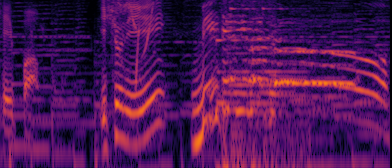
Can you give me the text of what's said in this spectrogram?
K-POP. 이쇼니 믿음이 마셔.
